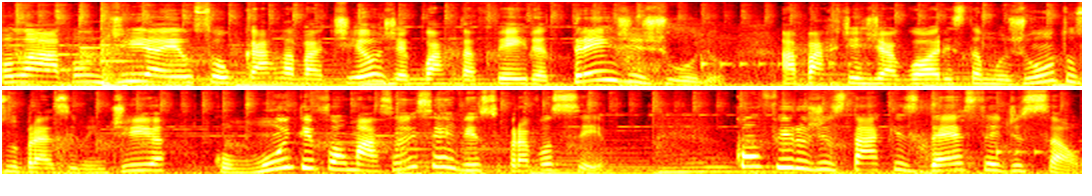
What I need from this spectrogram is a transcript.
Olá, bom dia. Eu sou Carla Vatier. Hoje é quarta-feira, 3 de julho. A partir de agora, estamos juntos no Brasil em Dia, com muita informação e serviço para você. Confira os destaques desta edição.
